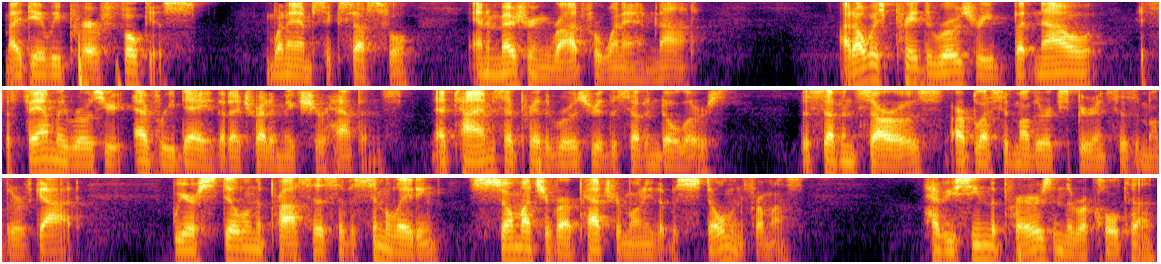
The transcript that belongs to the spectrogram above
my daily prayer focus when I am successful and a measuring rod for when I am not. I'd always prayed the rosary, but now it's the family rosary every day that I try to make sure happens. At times, I pray the Rosary of the Seven Dolors, the Seven Sorrows, our Blessed Mother experienced as a Mother of God. We are still in the process of assimilating so much of our patrimony that was stolen from us. Have you seen the prayers in the Raccolta?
